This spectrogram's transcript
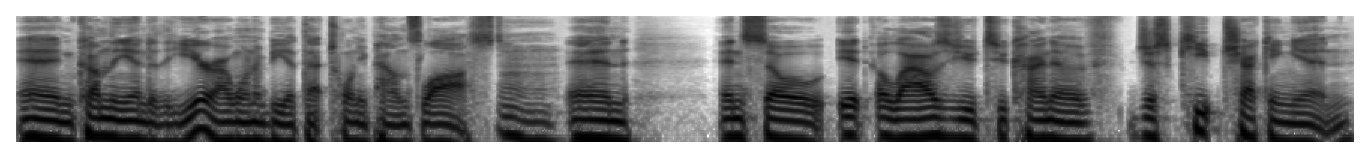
and come the end of the year i want to be at that 20 pounds lost mm-hmm. and and so it allows you to kind of just keep checking in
